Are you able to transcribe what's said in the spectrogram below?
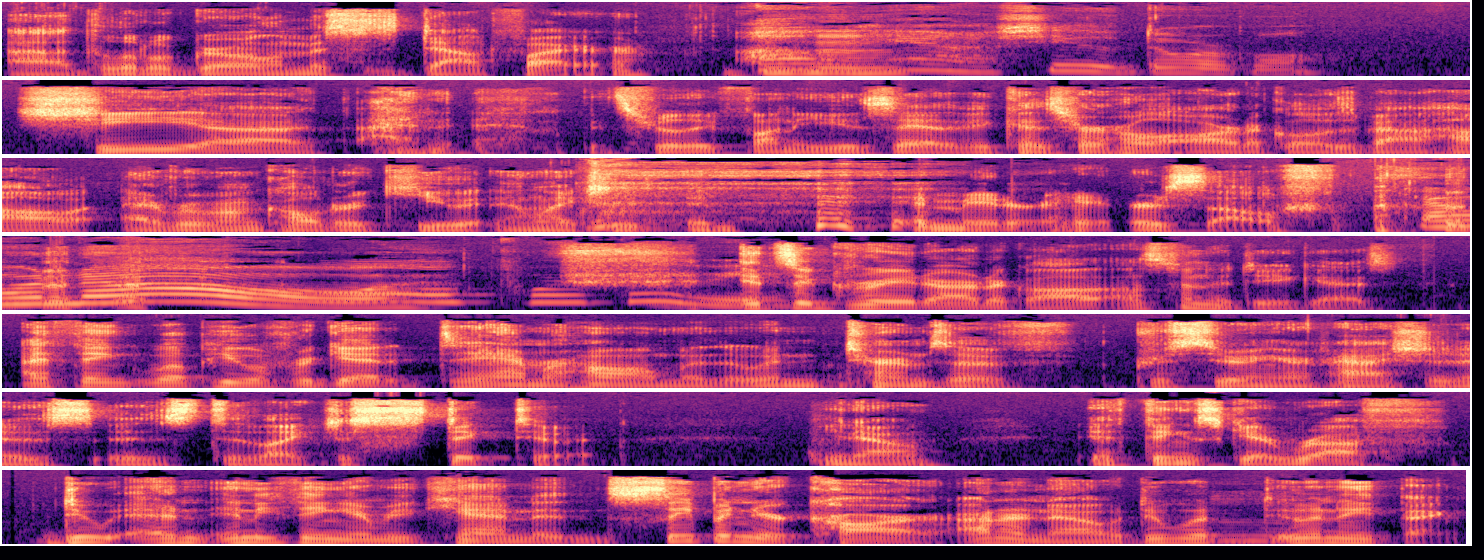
uh, the little girl in Mrs. Doubtfire. Oh yeah, she's adorable. She, uh, I, it's really funny you say that because her whole article is about how everyone called her cute and like she it, it made her hate herself. Oh no. Oh, poor baby. It's a great article. I'll, I'll send it to you guys. I think what people forget to hammer home in, in terms of pursuing your passion is is to like just stick to it. You know, if things get rough, do anything you can. Sleep in your car. I don't know. Do what, do anything.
